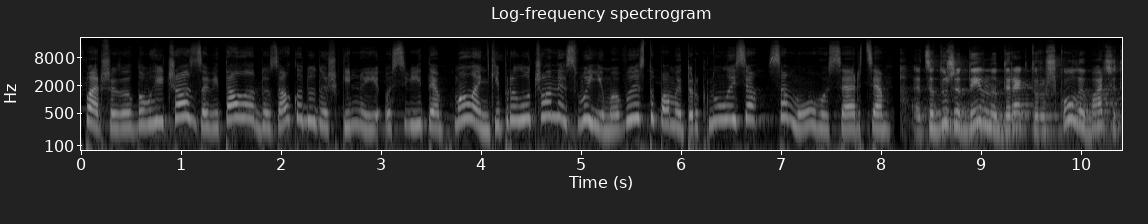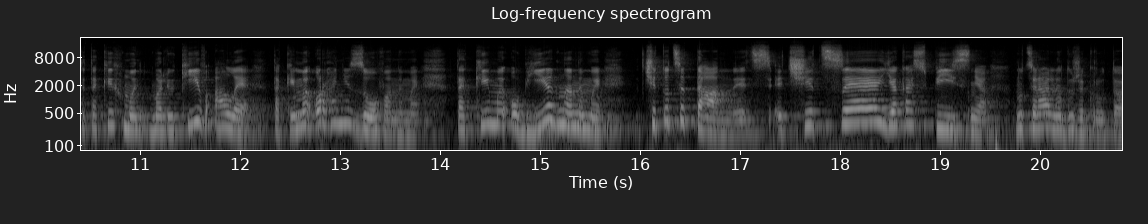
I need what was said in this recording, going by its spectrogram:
вперше за довгий час завітала до закладу дошкільної освіти. Маленькі прилучани своїми виступами торкнулися самого серця. Це дуже дивно директору школи бачити таких ма- малюків, але такими організованими, такими об'єднаними. Чи то це танець, чи це якась пісня. Ну це реально дуже круто.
